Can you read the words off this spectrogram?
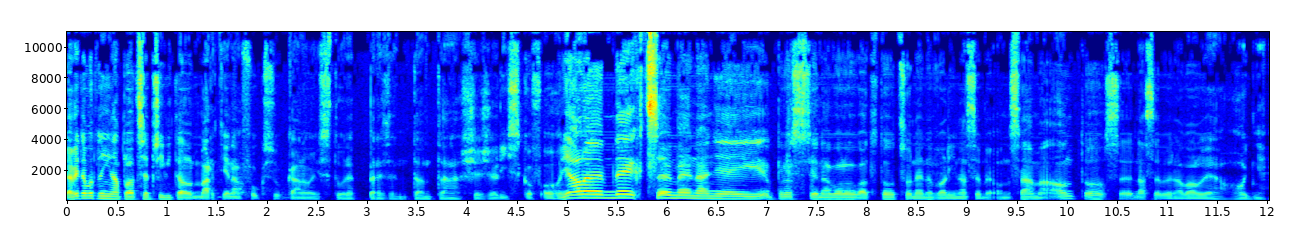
David Novotný na place přivítal Martina Fuxu, kanoistu, reprezentanta naše želízko v ohni, ale nechceme na něj prostě navalovat to, co nenavalí na sebe on sám a on toho se na sebe navaluje hodně.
